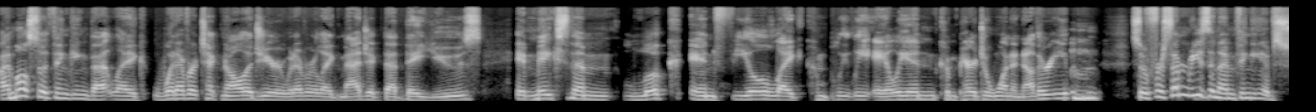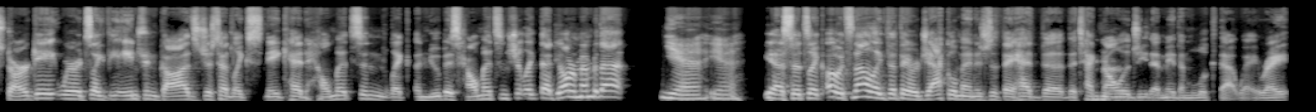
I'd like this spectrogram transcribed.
i'm also thinking that like whatever technology or whatever like magic that they use it makes them look and feel like completely alien compared to one another even mm-hmm. so for some reason i'm thinking of stargate where it's like the ancient gods just had like snakehead helmets and like anubis helmets and shit like that do y'all remember that yeah yeah yeah so it's like oh it's not like that they were jackalmen it's that they had the the mm-hmm. technology mm-hmm. that made them look that way right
